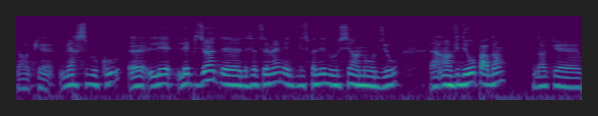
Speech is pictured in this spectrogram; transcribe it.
Donc, euh, merci beaucoup. L'é- L'épisode de cette semaine est disponible aussi en audio, en vidéo, pardon. Donc, vous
